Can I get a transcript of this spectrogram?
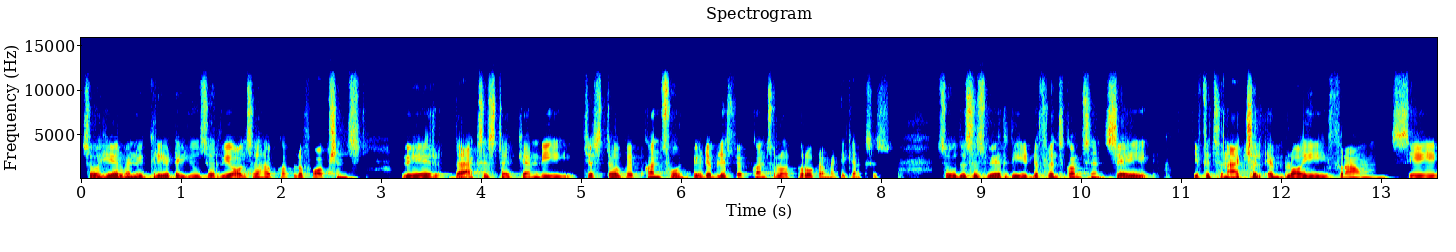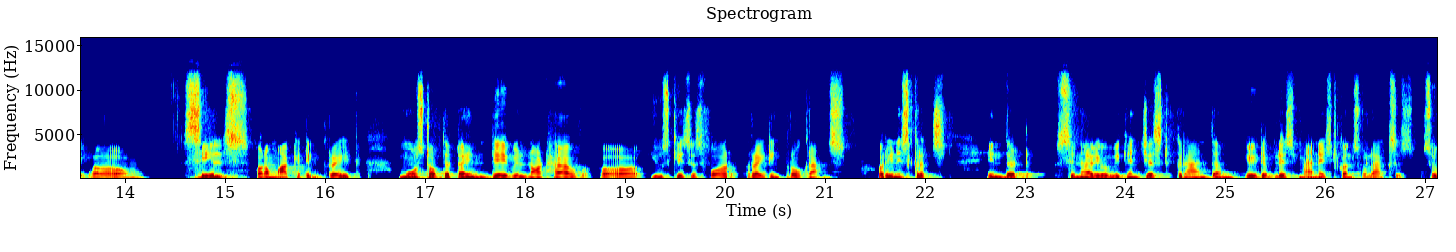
So here when we create a user, we also have a couple of options where the access type can be just a web console, AWS web console or programmatic access. So this is where the difference comes in. Say if it's an actual employee from say um, sales or a marketing right most of the time they will not have uh, use cases for writing programs or any scripts. In that scenario we can just grant them aws managed console access. So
